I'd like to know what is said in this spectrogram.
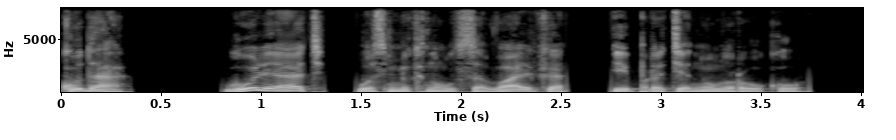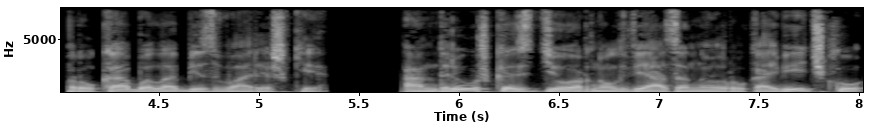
«Куда?» «Гулять», – усмехнулся Валька и протянул руку. Рука была без варежки. Андрюшка сдернул вязаную рукавичку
